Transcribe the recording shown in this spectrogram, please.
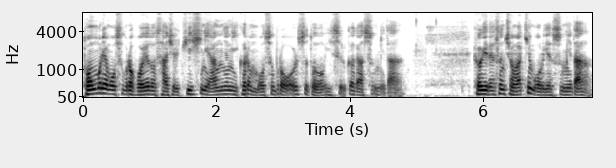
동물의 모습으로 보여도 사실 귀신이 악령이 그런 모습으로 올 수도 있을 것 같습니다. 거기에 대해서는 정확히 모르겠습니다.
